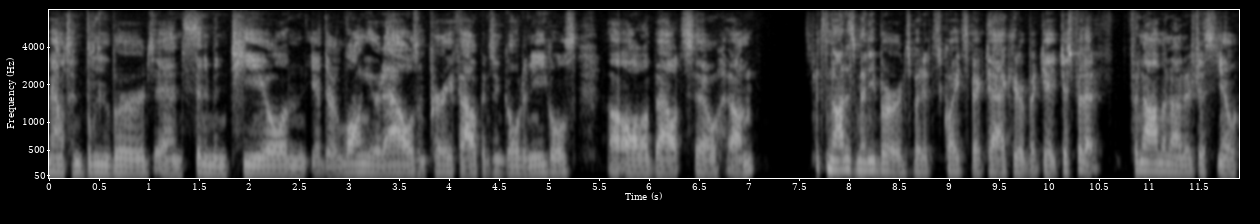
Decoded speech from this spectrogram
mountain bluebirds and cinnamon teal, and you know, there are long-eared owls and prairie falcons and golden eagles uh, all about. So um, it's not as many birds, but it's quite spectacular. But yeah, just for that phenomenon of just you know.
